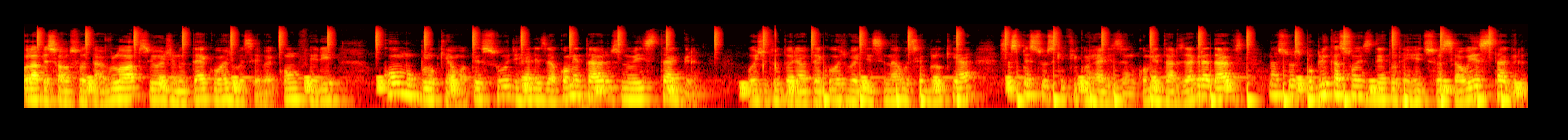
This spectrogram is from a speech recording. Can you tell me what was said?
Olá pessoal, eu sou Otávio Lopes e hoje no Tech Word você vai conferir como bloquear uma pessoa de realizar comentários no Instagram. Hoje o tutorial Tech Word vai te ensinar você a bloquear essas pessoas que ficam realizando comentários agradáveis nas suas publicações dentro da rede social Instagram.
